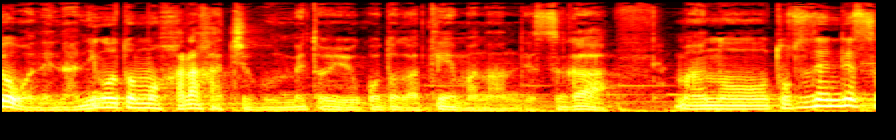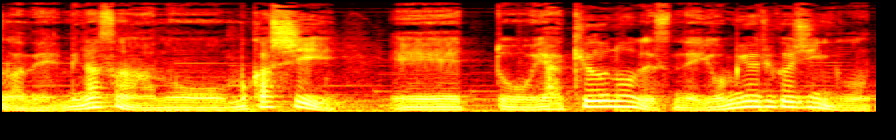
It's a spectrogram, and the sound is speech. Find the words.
今日はね何事も腹八分目ということがテーマなんですが、まあ、あの突然ですがね皆さんあの昔、えー、っと野球のですね読売巨人軍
